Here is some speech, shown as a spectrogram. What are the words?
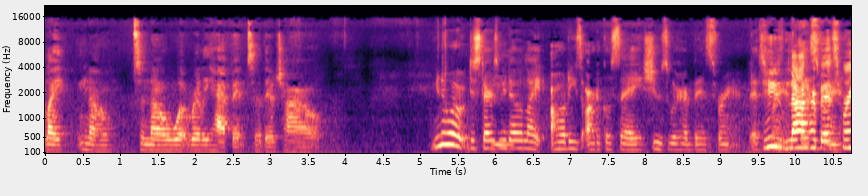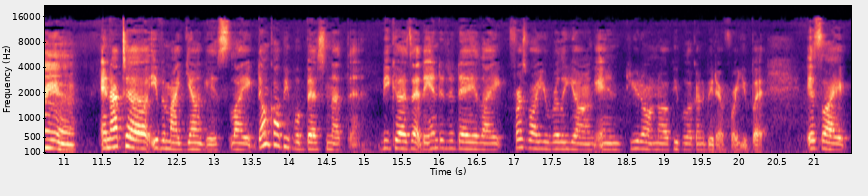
like, you know, to know what really happened to their child. You know what disturbs me though? Like all these articles say she was with her best friend. Best he's friend, not her best friend. And I tell even my youngest, like, don't call people best nothing. Because at the end of the day, like, first of all, you're really young and you don't know if people are going to be there for you. But it's like,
